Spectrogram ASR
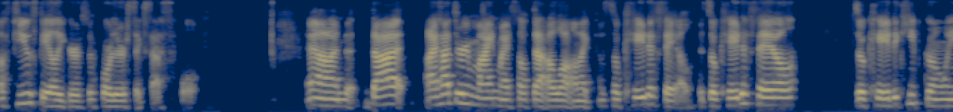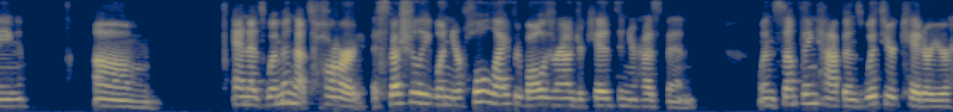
a few failures before they're successful. And that I have to remind myself that a lot. I'm like, it's okay to fail. It's okay to fail. It's okay to keep going. Um, and as women, that's hard, especially when your whole life revolves around your kids and your husband. When something happens with your kid or your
